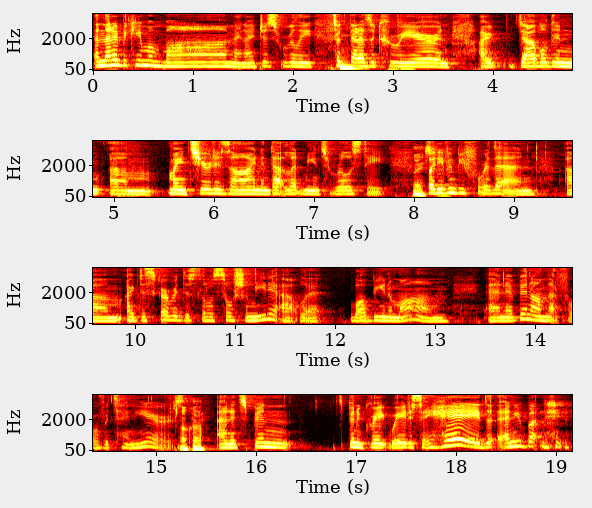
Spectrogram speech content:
and then I became a mom, and I just really took that as a career, and I dabbled in um, my interior design, and that led me into real estate. Nice. But even before then, um, I discovered this little social media outlet while being a mom, and I've been on that for over ten years. Okay. and it's been. It's been a great way to say, "Hey, does anybody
